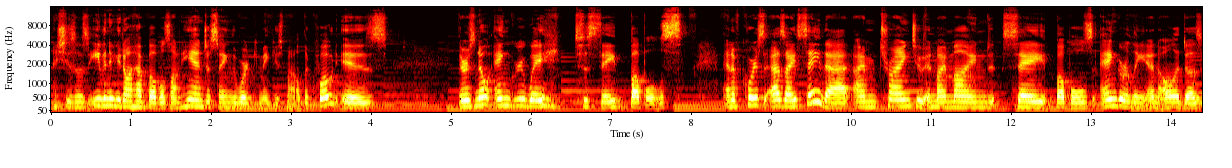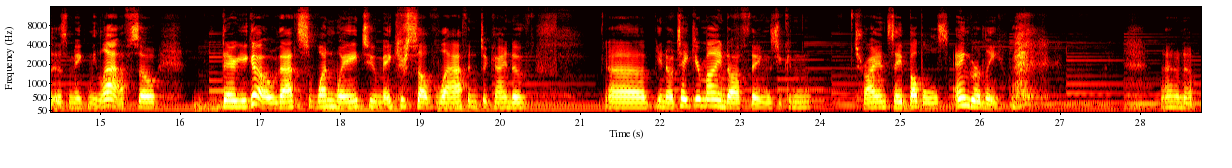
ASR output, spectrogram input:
and she says, even if you don't have bubbles on hand, just saying the word can make you smile. The quote is, there is no angry way to say bubbles. And of course, as I say that, I'm trying to, in my mind, say bubbles angrily, and all it does is make me laugh. So there you go. That's one way to make yourself laugh and to kind of, uh, you know, take your mind off things. You can try and say bubbles angrily. I don't know.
